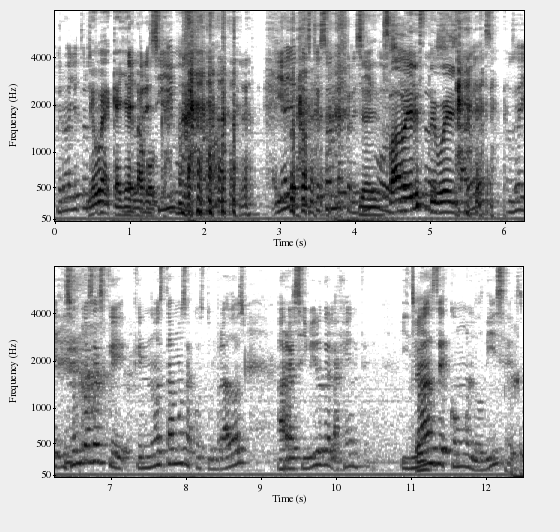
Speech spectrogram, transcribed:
Pero hay otros Le voy a callar la boca. depresivos, ¿no? Y hay otros que son depresivos. Va a ver este güey. ¿sabes? O sea, y son cosas que, que no estamos acostumbrados a recibir de la gente. Y Sí. más de cómo lo dices.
